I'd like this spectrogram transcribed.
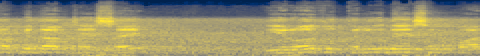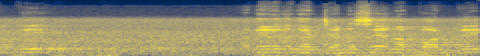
తప్పిదాలు చేశాయి. ఈరోజు తెలుగుదేశం పార్టీ అదేవిధంగా జనసేన పార్టీ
